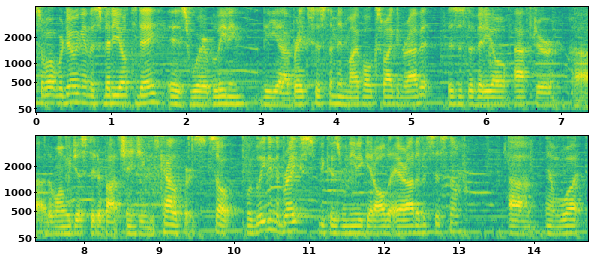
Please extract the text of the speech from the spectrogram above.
so what we're doing in this video today is we're bleeding the uh, brake system in my Volkswagen Rabbit. This is the video after uh, the one we just did about changing these calipers. So we're bleeding the brakes because we need to get all the air out of the system. Um, and what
